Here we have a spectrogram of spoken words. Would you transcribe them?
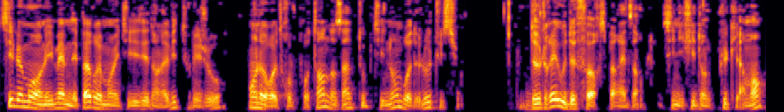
Si le mot en lui-même n'est pas vraiment utilisé dans la vie de tous les jours, on le retrouve pourtant dans un tout petit nombre de locutions. Degré ou de force, par exemple, signifie donc plus clairement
